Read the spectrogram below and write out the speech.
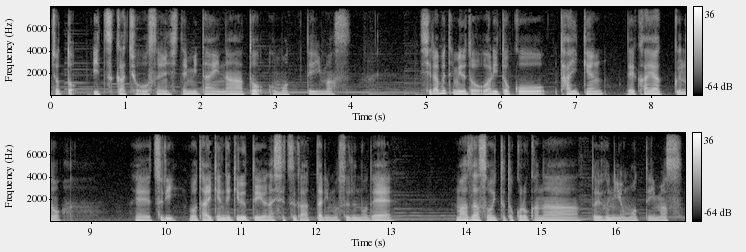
ちょっといつか挑戦してみたいなと思っています。調べてみると割とこう体験でカヤックのえー、釣りを体験できるっていうような施設があったりもするのでまずはそういったところかなというふうに思っています。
